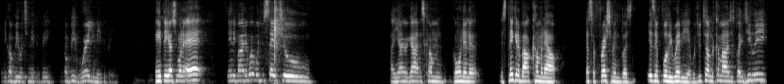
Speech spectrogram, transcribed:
and you're gonna be what you need to be. You're gonna be where you need to be. Anything else you want to add to anybody? What would you say to a younger guy that's coming, going in, a, that's thinking about coming out, that's a freshman but isn't fully ready yet? Would you tell him to come out and just play G League,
